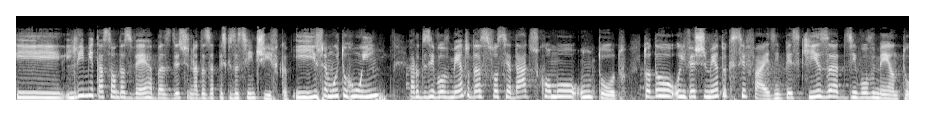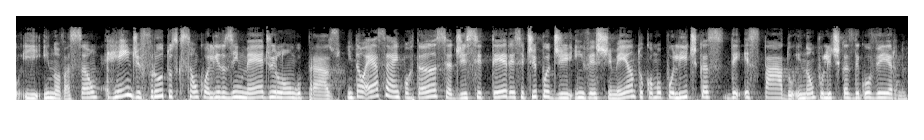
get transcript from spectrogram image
e limitação das verbas destinadas à pesquisa científica. E isso é muito ruim para o desenvolvimento das sociedades como um todo. Todo o investimento que se faz em pesquisa, desenvolvimento e inovação rende frutos que são colhidos em médio e longo prazo. Então, essa é a importância de se ter esse tipo de investimento como políticas de Estado e não políticas de governo.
